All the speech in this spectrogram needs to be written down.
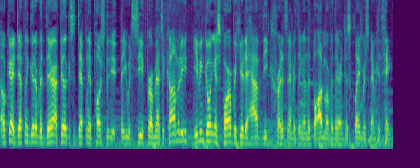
Okay, definitely good over there. I feel like this is definitely a poster that you, that you, would see for romantic comedy. Even going as far over here to have the credits and everything on the bottom over there and disclaimers and everything.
